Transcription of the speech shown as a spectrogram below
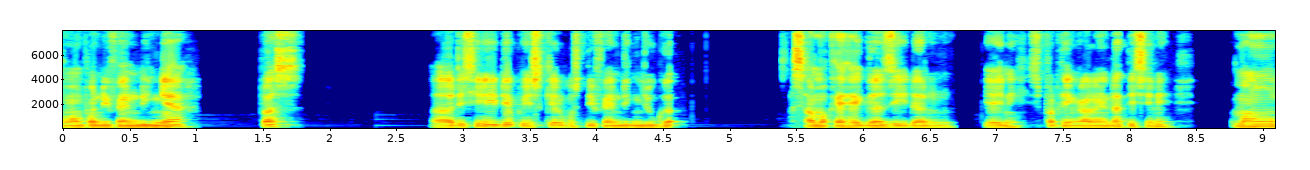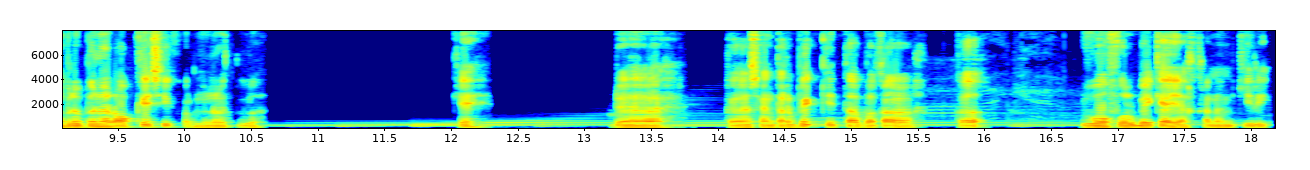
kemampuan defendingnya. Plus uh, di sini dia punya skill boost defending juga. Sama kayak Hegazi dan ya ini seperti yang kalian lihat di sini emang benar-benar oke okay sih kalau menurut gua. Oke. Okay. udah ke center back kita bakal ke dua full back ya kanan kiri.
